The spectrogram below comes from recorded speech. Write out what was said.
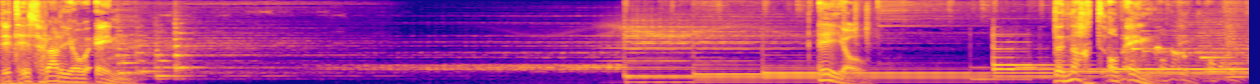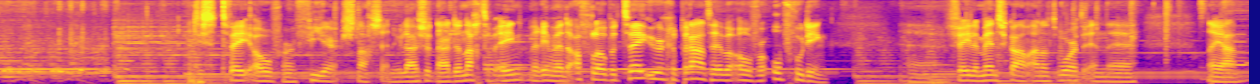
Dit is Radio 1. EO. De nacht op één. Het is twee over vier s'nachts en u luistert naar De Nacht op één... waarin we de afgelopen twee uur gepraat hebben over opvoeding. Uh, vele mensen kwamen aan het woord en... Uh, nou ja,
